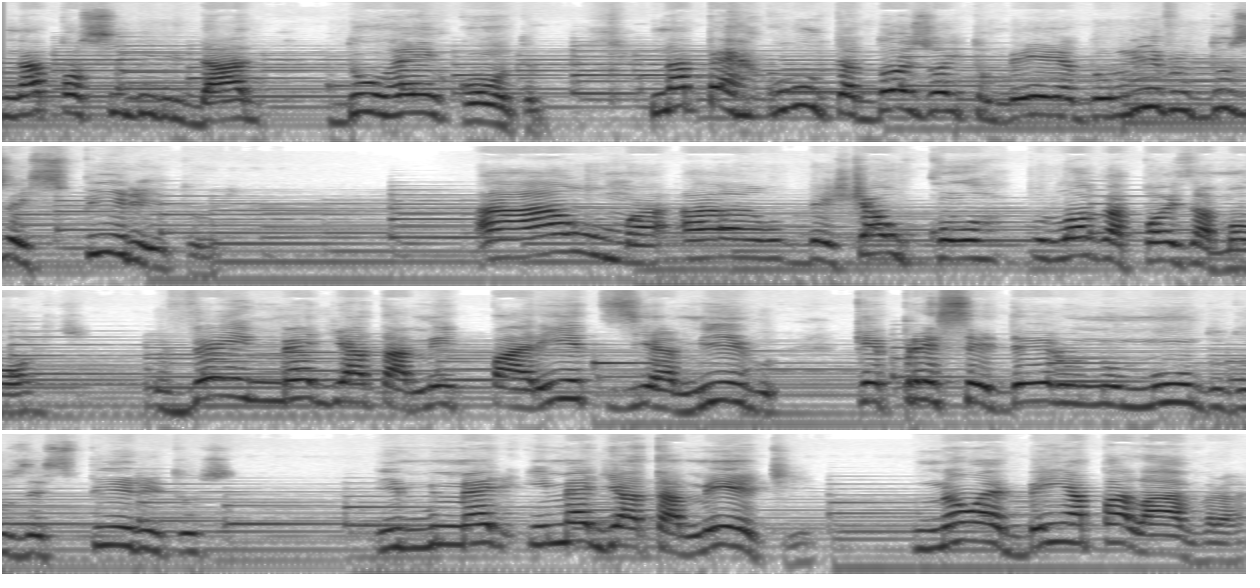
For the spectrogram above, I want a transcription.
na possibilidade do reencontro na pergunta 286 do Livro dos Espíritos, a alma, ao deixar o corpo logo após a morte, vê imediatamente parentes e amigos que precederam no mundo dos espíritos. Imediatamente não é bem a palavra,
